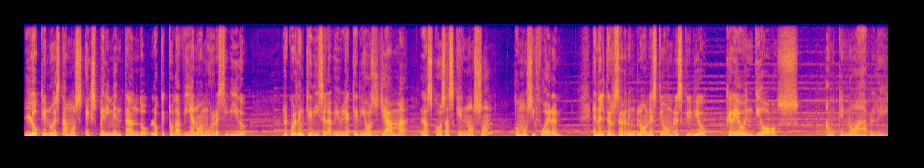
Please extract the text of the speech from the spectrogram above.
lo que no estamos experimentando, lo que todavía no hemos recibido. Recuerden que dice la Biblia que Dios llama las cosas que no son como si fueran. En el tercer renglón este hombre escribió, creo en Dios, aunque no hable,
